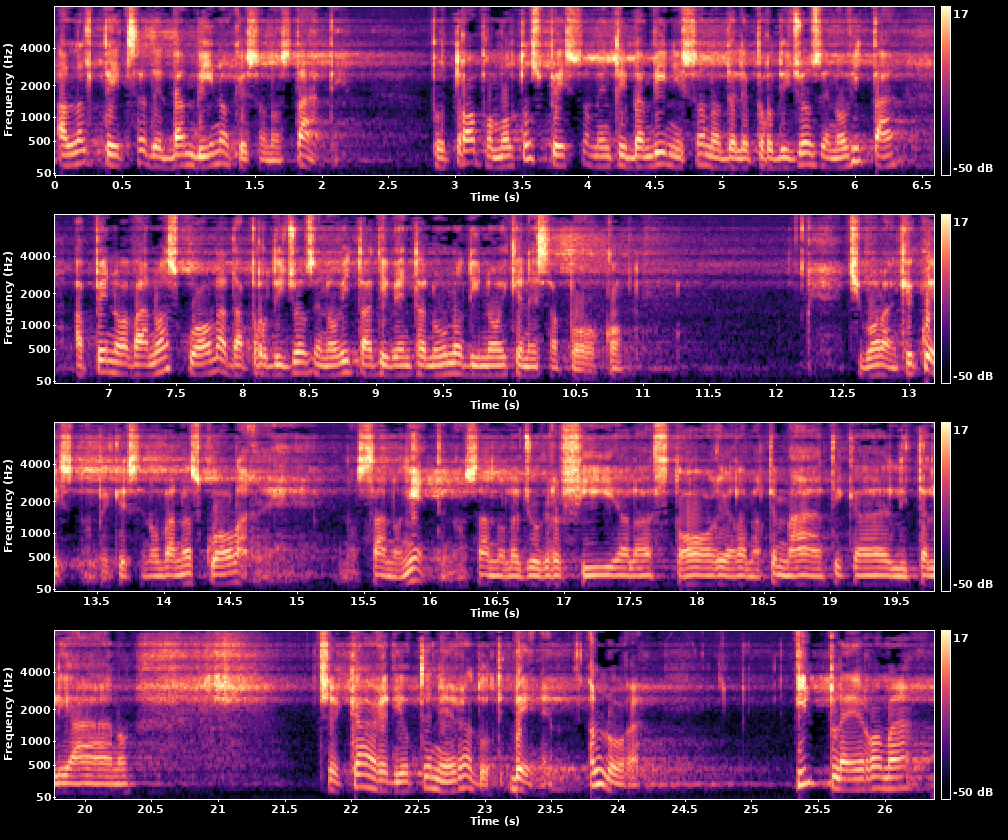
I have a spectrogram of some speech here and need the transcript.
all'altezza del bambino che sono stati. Purtroppo molto spesso, mentre i bambini sono delle prodigiose novità, appena vanno a scuola da prodigiose novità diventano uno di noi che ne sa poco. Ci vuole anche questo, perché se non vanno a scuola eh, non sanno niente, non sanno la geografia, la storia, la matematica, l'italiano. Cercare di ottenere adulti. Bene, allora, il pleroma,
